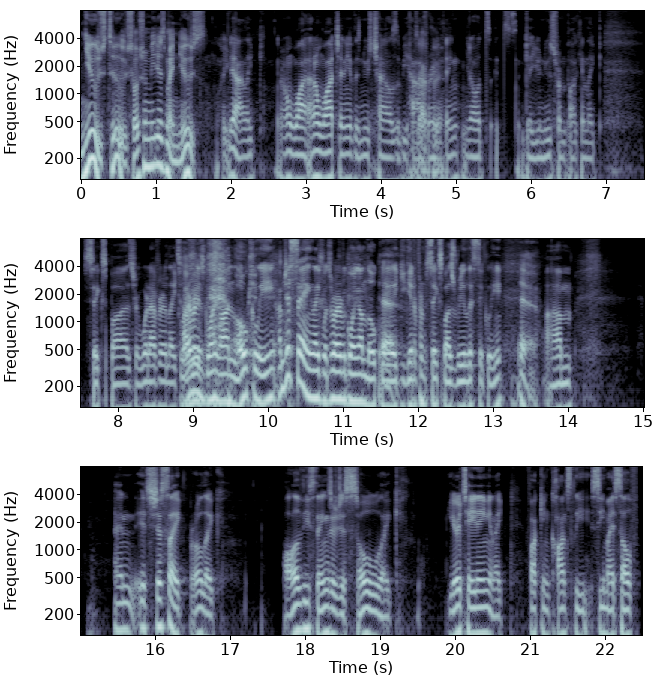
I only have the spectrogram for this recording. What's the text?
news too social media is my news like yeah, like I don't watch, I don't watch any of the news channels that we have Exactly. or anything. You know, it's it's get your news from fucking like 6ixBuzz or whatever. Like how whatever you- is going on locally. I'm just saying, like what's whatever going on locally. Yeah. Like you get it from 6ixBuzz realistically. yeah Um, and it's just like, bro, like all of these things are just so like irritating, and I fucking constantly see myself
